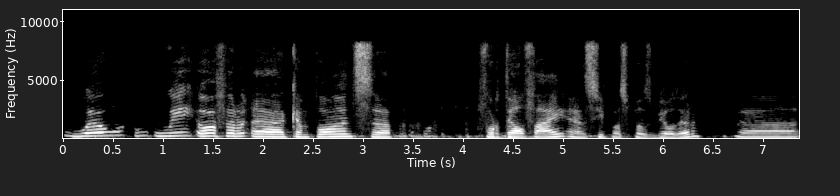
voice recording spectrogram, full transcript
Well, we offer uh, components uh, for Delphi and C++ Builder. Uh,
